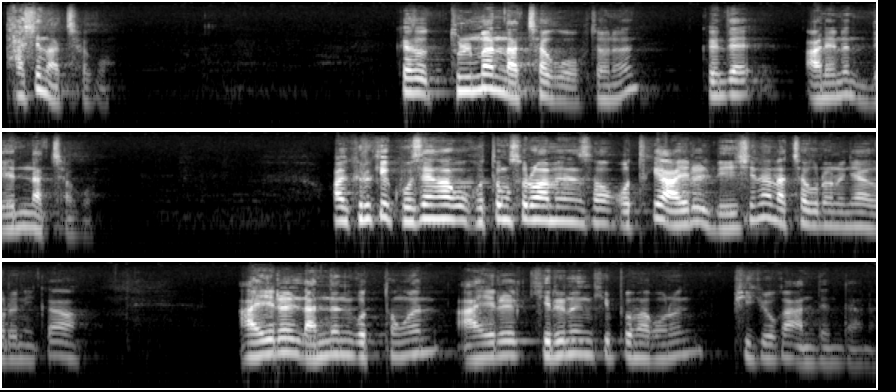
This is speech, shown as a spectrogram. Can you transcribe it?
다시 낳자고. 그래서 둘만 낳자고 저는. 근데 아내는 넷 낳자고. 아, 그렇게 고생하고 고통스러워하면서 어떻게 아이를 넷이나 낳자 그러느냐 그러니까 아이를 낳는 고통은 아이를 기르는 기쁨하고는 비교가 안 된다는.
